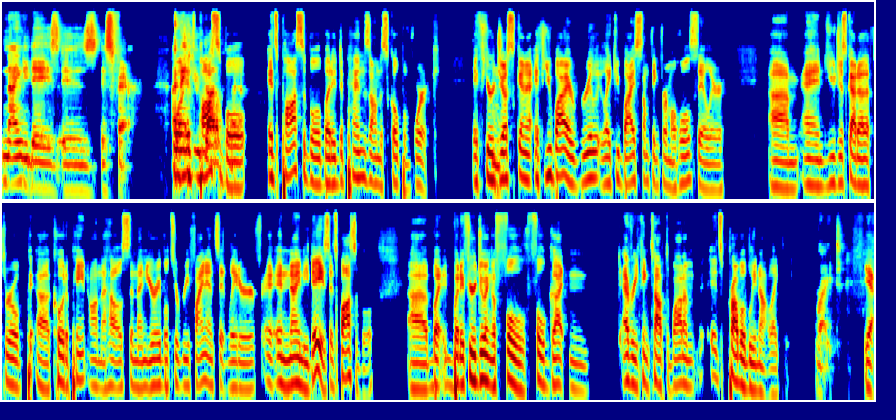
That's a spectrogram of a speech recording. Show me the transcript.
90 days is is fair. Well, it's possible. It's possible, but it depends on the scope of work. If you're mm-hmm. just gonna, if you buy a really like you buy something from a wholesaler um, and you just got to throw a uh, coat of paint on the house and then you're able to refinance it later in 90 days it's possible uh, but but if you're doing a full full gut and everything top to bottom it's probably not likely right yeah.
